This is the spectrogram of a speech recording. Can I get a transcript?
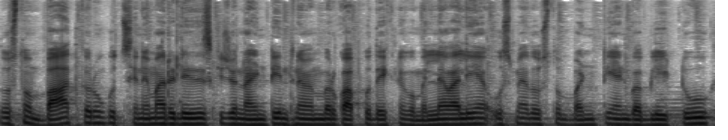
दोस्तों, बात करूँ कुछ सिनेमा रिलीजेस की जो नाइनटीन नवंबर को आपको देखने को मिलने वाली है। उसमें दोस्तों बंटी एंड बबली टू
